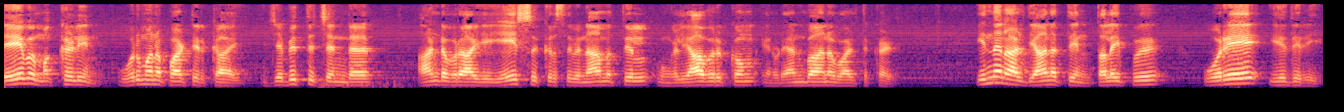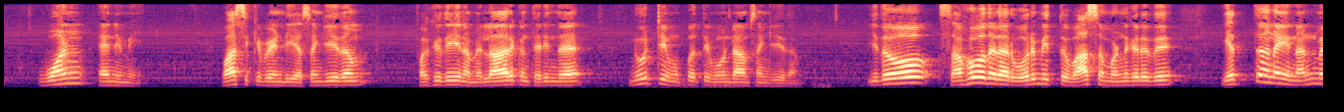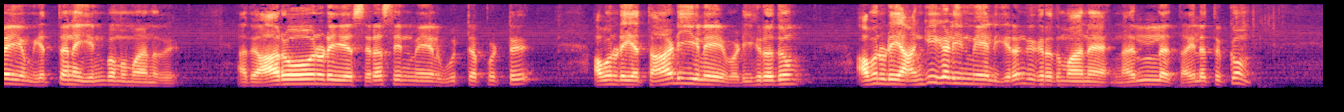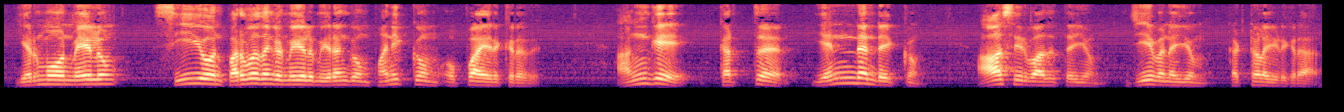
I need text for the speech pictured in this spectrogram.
தேவ மக்களின் ஒருமனப்பாட்டிற்காய் ஜெபித்து சென்ற ஆண்டவராகிய இயேசு கிறிஸ்துவின் நாமத்தில் உங்கள் யாவருக்கும் என்னுடைய அன்பான வாழ்த்துக்கள். இந்த நாள் தியானத்தின் தலைப்பு ஒரே எதிரி ஒன் எனிமி வாசிக்க வேண்டிய சங்கீதம் பகுதி நம் எல்லாருக்கும் தெரிந்த நூற்றி முப்பத்தி மூன்றாம் சங்கீதம். இதோ சகோதரர் ஒருமித்து வாசம் பண்ணுகிறது எத்தனை நன்மையும் எத்தனை இன்பமுமானது. அது ஆரோனுடைய சிரசின் மேல் ஊற்றப்பட்டு அவனுடைய தாடியிலே வடிகிறதும் அவனுடைய அங்கிகளின் மேல் இறங்குகிறதுமான நல்ல தைலத்துக்கும் எர்மோன் மேலும் சீயோன் பர்வதங்கள் மேலும் இறங்கும் பனிக்கும் ஒப்பாயிருக்கிறது. அங்கே கர்த்தர் என்றென்றைக்கும் ஆசீர்வாதத்தையும் ஜீவனையும் கட்டளையிடுகிறார்.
